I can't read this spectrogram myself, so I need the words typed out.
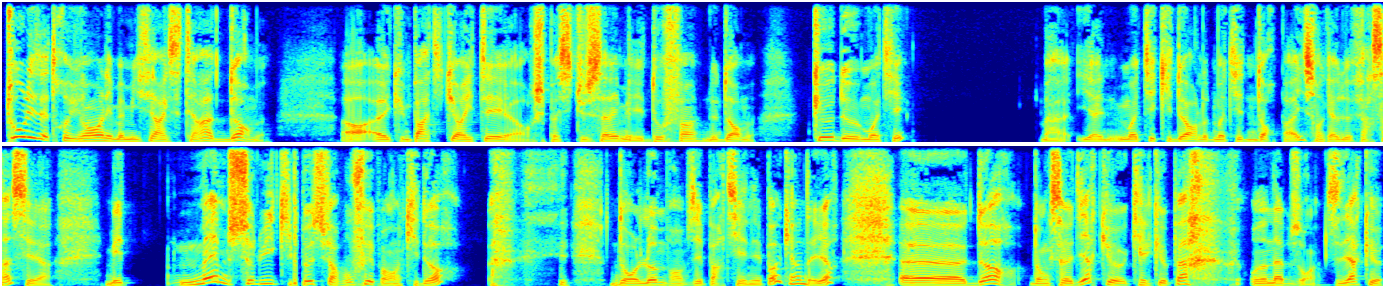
Tous les êtres vivants, les mammifères, etc., dorment. Alors, avec une particularité, alors je sais pas si tu le savais, mais les dauphins ne dorment que de moitié. Bah, il y a une moitié qui dort, l'autre moitié ne dort pas. Ils sont capables de faire ça. C'est, mais même celui qui peut se faire bouffer pendant qu'il dort, dont l'homme en faisait partie à une époque hein, d'ailleurs, euh, dort. Donc ça veut dire que quelque part, on en a besoin. C'est-à-dire que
